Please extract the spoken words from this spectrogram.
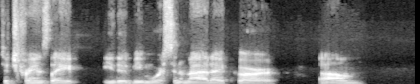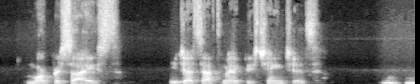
to translate either be more cinematic or um, more precise you just have to make these changes. Mm-hmm.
